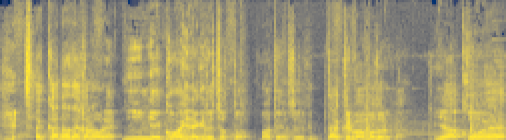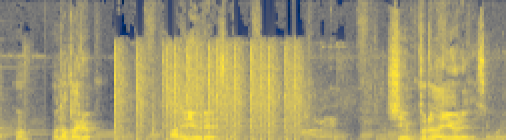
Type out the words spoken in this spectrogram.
魚だから俺。人間怖いんだけど、ちょっと。待てよ、ちょっと、一旦車戻るか。いや、怖え。ん？なんかいる。あれ、幽霊ですね。シンプルな幽霊ですね、これ。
